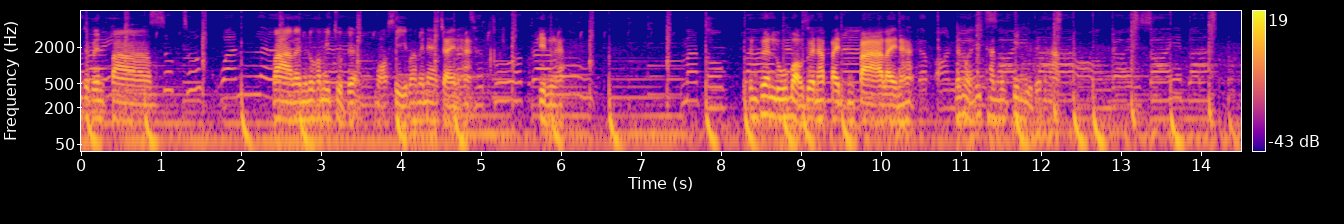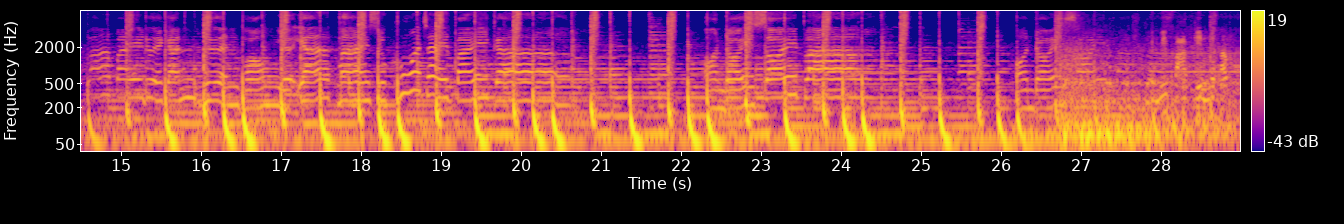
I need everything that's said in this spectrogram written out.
าจะเป็นปลาปลาอะไรไม่รู้เขามีจุดด้วยหมอสีว่าไม่แน่ใจนะฮะกินนะเพื่อนๆรู้บอกด้วยนะไปเป็นปลาอะไรนะฮะแล้วเหมือนที่ทันมักินอยู่ด้วยนะครับผมมีปลากินนะครับ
